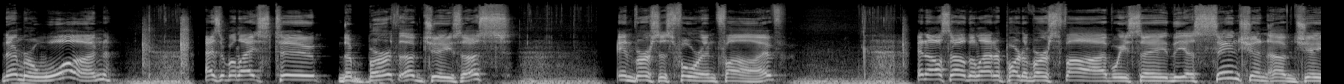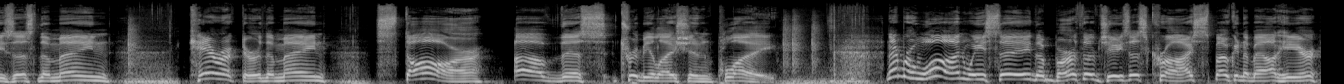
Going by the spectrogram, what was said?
Number one, as it relates to the birth of Jesus in verses 4 and 5. And also, the latter part of verse 5, we see the ascension of Jesus, the main character, the main star of this tribulation play. Number one, we see the birth of Jesus Christ spoken about here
